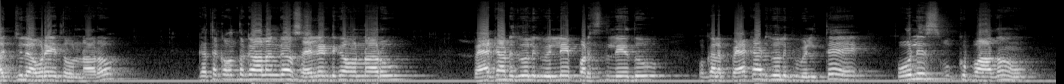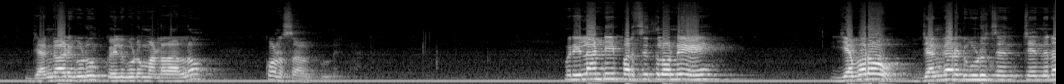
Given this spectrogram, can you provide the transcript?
ఆద్యులు ఎవరైతే ఉన్నారో గత కొంతకాలంగా సైలెంట్గా ఉన్నారు. పేకాట జోలికి వెళ్ళే పరిస్థితి లేదు. ఒకవేళ పేకాట జోలికి వెళ్తే పోలీస్ ఉక్కుపాదం జంగాడిగూడెం కొయిలగూడెం మండలాల్లో కొనసాగుతుంది. మరి ఇలాంటి పరిస్థితుల్లోనే ఎవరో జంగారెడ్డిగూడు చెందిన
